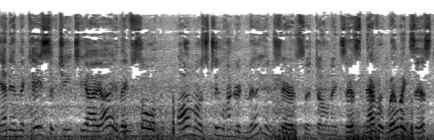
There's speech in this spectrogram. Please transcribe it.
And in the case of GTII, they've sold almost 200 million shares that don't exist, never will exist.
